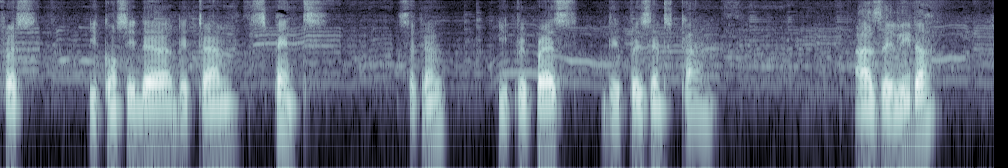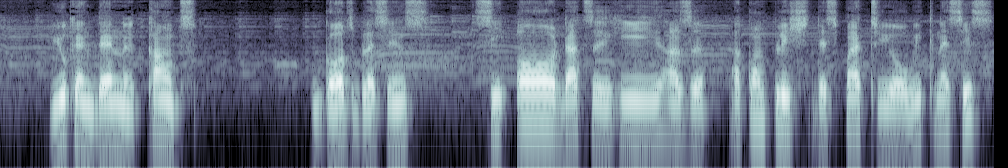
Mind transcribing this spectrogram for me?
First, he considers the time spent. Second, he prepares the present time. As a leader, you can then count God's blessings, see all that He has accomplished despite your weaknesses,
